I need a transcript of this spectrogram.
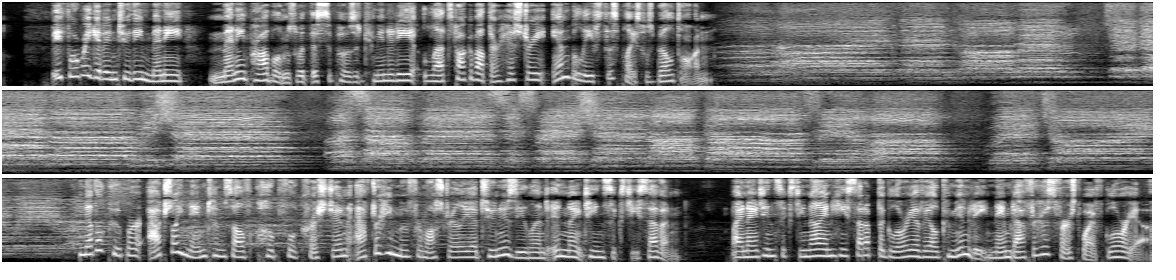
Before we get into the many, many problems with this supposed community, let's talk about their history and beliefs this place was built on. Neville Cooper actually named himself Hopeful Christian after he moved from Australia to New Zealand in 1967. By 1969, he set up the Gloriavale community named after his first wife, Gloria.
